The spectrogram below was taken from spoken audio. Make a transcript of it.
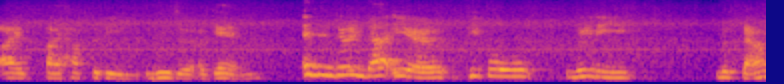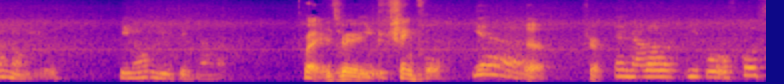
I I have to be loser again. And then during that year, people really look down on you. You know, you did not. right. It's very You- shameful. Yeah. Yeah, sure. And a lot of people, of course,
